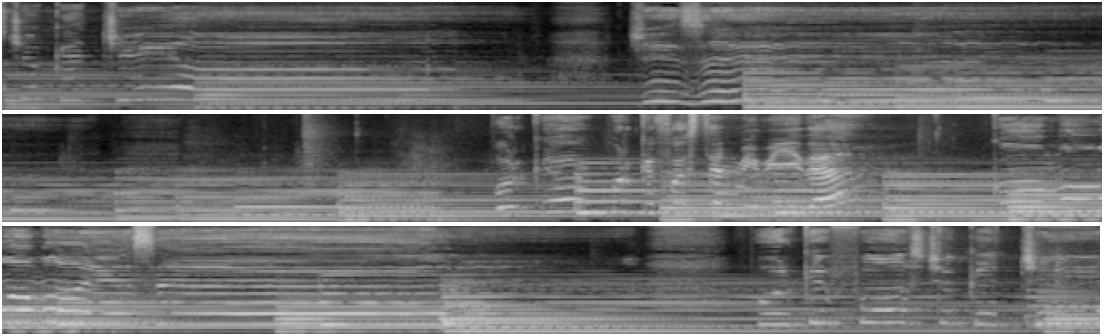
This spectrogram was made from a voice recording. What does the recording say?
¿Por qué? Porque fuiste en mi vida como amanecer. Porque foste o que tinha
